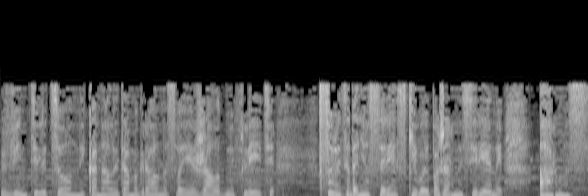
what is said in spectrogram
в вентиляционный канал и там играл на своей жалобной флейте. С улицы донесся резкий вой пожарной сирены. Армас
